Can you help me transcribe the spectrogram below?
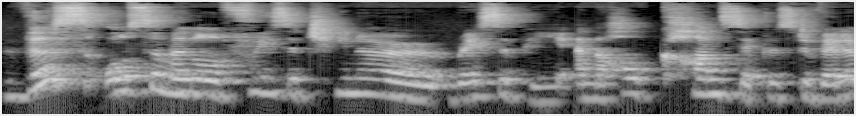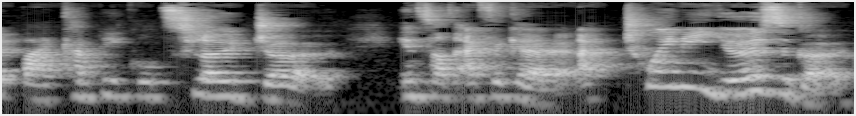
this awesome little Freezochino recipe and the whole concept was developed by a company called Slow Joe in South Africa like 20 years ago.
